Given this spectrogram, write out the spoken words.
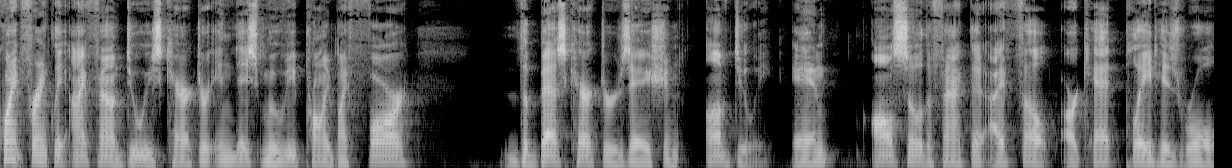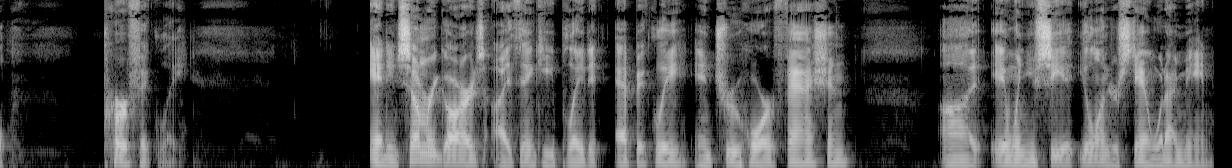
Quite frankly, I found Dewey's character in this movie probably by far the best characterization of Dewey. And also the fact that I felt Arquette played his role perfectly. And in some regards, I think he played it epically in true horror fashion. Uh, and when you see it, you'll understand what I mean.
